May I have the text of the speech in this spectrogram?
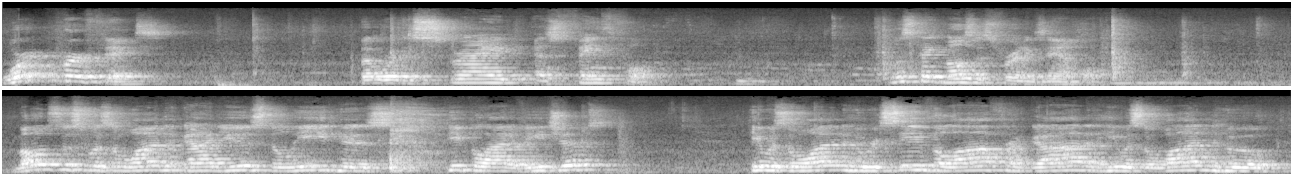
weren't perfect, but were described as faithful. Let's take Moses for an example. Moses was the one that God used to lead his people out of Egypt. He was the one who received the law from God, and he was the one who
